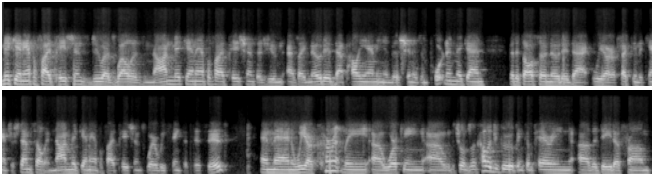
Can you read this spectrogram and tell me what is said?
MYCN amplified patients do as well as non-MYCN amplified patients. As you, as I noted, that polyamine inhibition is important in MYCN, but it's also noted that we are affecting the cancer stem cell in non-MYCN amplified patients where we think that this is. And then we are currently uh, working uh, with the Children's Oncology Group and comparing uh, the data from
